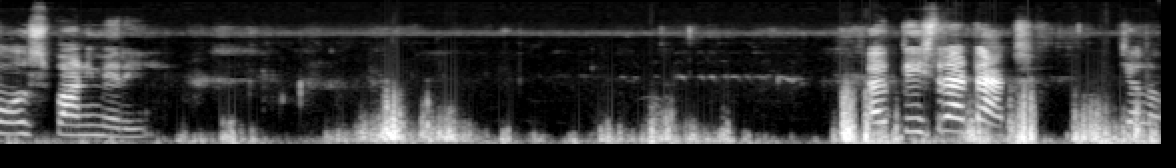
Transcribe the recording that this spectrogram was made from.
वो उस पानी में रही अब तीसरा टैक्स ચલો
